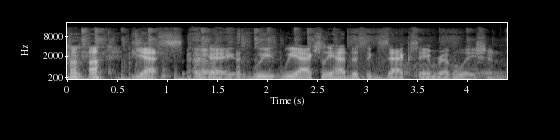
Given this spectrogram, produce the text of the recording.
Yes. Okay. we we actually had this exact same revelation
